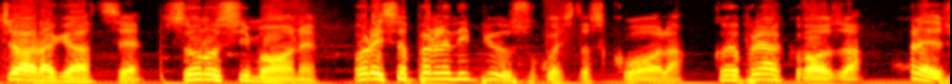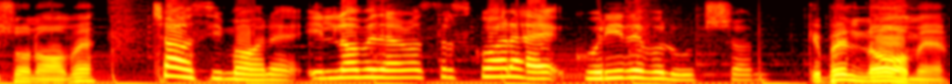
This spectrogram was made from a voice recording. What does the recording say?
Ciao ragazze, sono Simone. Vorrei saperne di più su questa scuola. Come prima cosa, qual è il suo nome? Ciao Simone, il nome della nostra scuola è Curie Revolution. Che bel nome,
